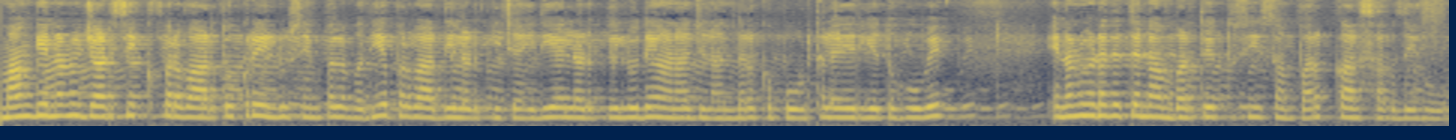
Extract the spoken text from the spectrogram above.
ਮੰਗ ਇਹਨਾਂ ਨੂੰ ਜੜ ਸਿੱਖ ਪਰਿਵਾਰ ਤੋਂ ਘਰੇਲੂ ਸਿੰਪਲ ਵਧੀਆ ਪਰਿਵਾਰ ਦੀ ਲੜਕੀ ਚਾਹੀਦੀ ਹੈ। ਲੜਕੀ ਲੁਧਿਆਣਾ, ਜਲੰਧਰ, ਕਪੂਰਥਲਾ ਏਰੀਆ ਤੋਂ ਹੋਵੇ। ਇਹਨਾਂ ਨੂੰ ਹੇਠ ਦਿੱਤੇ ਨੰਬਰ ਤੇ ਤੁਸੀਂ ਸੰਪਰਕ ਕਰ ਸਕਦੇ ਹੋ।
